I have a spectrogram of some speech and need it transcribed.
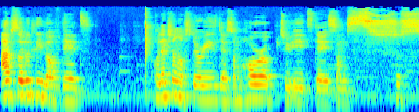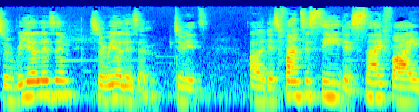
Absolutely loved it collection of stories. There's some horror to it. There is some surrealism, surrealism to it. Uh, there's fantasy. There's sci-fi.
